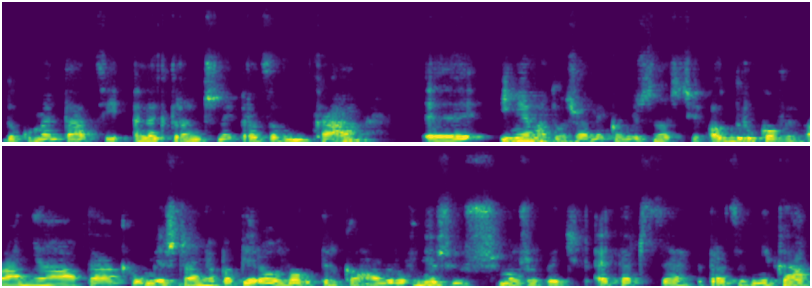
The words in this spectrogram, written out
dokumentacji elektronicznej pracownika i nie ma tu żadnej konieczności oddrukowywania, tak, umieszczania papierowo, tylko on również już może być w eteczce pracownika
